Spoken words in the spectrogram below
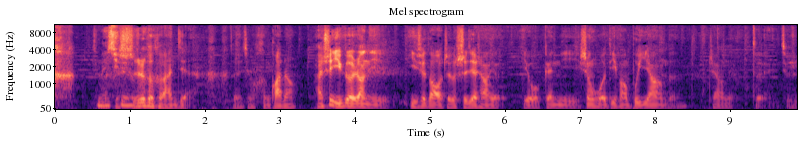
没去时时刻刻安检，对，就很夸张。还是一个让你意识到这个世界上有有跟你生活的地方不一样的这样的，对，就是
